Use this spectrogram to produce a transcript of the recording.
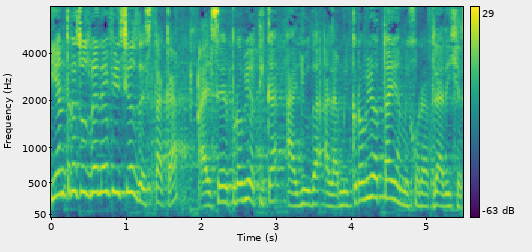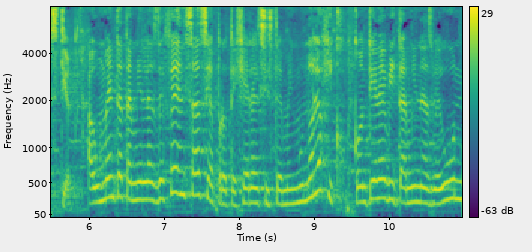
y entre sus beneficios destaca, al ser probiótica, ayuda a la microbiota y a mejorar la digestión. Aumenta también las defensas y a proteger el sistema inmunológico. Contiene vitaminas B1,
